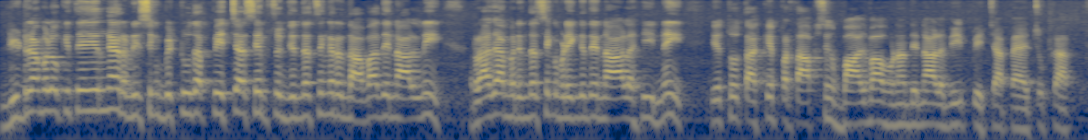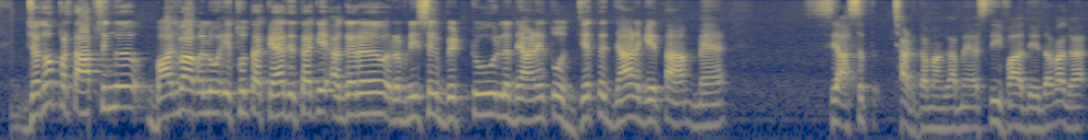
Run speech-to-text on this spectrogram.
ਲੀਡਰਾਂ ਵੱਲੋਂ ਕੀਤੀਆਂ ਜਾਂਦੀਆਂ ਰਵਨੀਤ ਸਿੰਘ ਬਿੱਟੂ ਦਾ ਪੇਚਾ ਸਿਰਫ ਸੁਖਜਿੰਦਰ ਸਿੰਘ ਰੰਧਾਵਾ ਦੇ ਨਾਲ ਨਹੀਂ, ਰਾਜਾ ਮਰਿੰਦਰ ਸਿੰਘ ਵੜਿੰਗ ਦੇ ਨਾਲ ਹੀ ਨਹੀਂ। ਇੱਥੋਂ ਤੱਕ ਕਿ ਪ੍ਰਤਾਪ ਸਿੰਘ ਬਾਜਵਾ ਹੋਣਾ ਦੇ ਨਾਲ ਵੀ ਪੇਚਾ ਪੈ ਚੁੱਕਾ। ਜਦੋਂ ਪ੍ਰਤਾਪ ਸਿੰਘ ਬਾਜਵਾ ਵੱਲੋਂ ਇੱਥੋਂ ਤੱਕ ਕਹਿ ਦਿੱਤਾ ਕਿ ਅਗਰ ਰਵਨੀਤ ਸਿੰਘ ਬਿੱਟੂ ਲੁਧਿਆਣੇ ਤੋਂ ਜਿੱਤ ਜਾਣਗੇ ਤਾਂ ਮੈਂ ਸਿਆਸਤ ਛੱਡ ਦਵਾਂਗਾ, ਮੈਂ ਅਸਤੀਫਾ ਦੇ ਦਵਾਂਗਾ।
